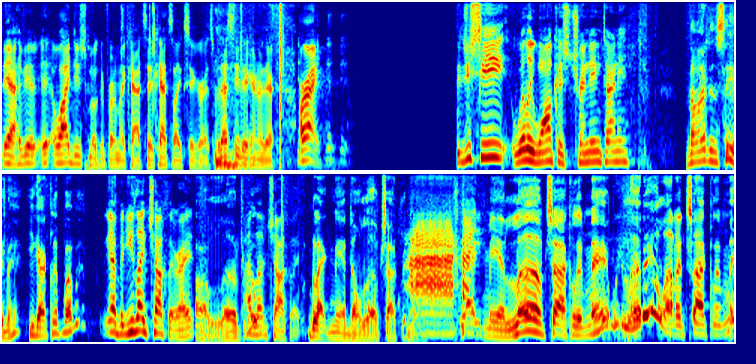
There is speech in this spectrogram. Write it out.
Yeah, have you? uh, Well, I do smoke in front of my cats. The cats like cigarettes, but that's neither here nor there. All right. Did you see Willy Wonka's trending, Tiny? No, I didn't see it, man. You got a clip of it? Yeah, but you like chocolate, right? I love. Chocolate. I love chocolate. Black men don't love chocolate, man. Ah, Black men love chocolate, man. We love the hell out of chocolate, man.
